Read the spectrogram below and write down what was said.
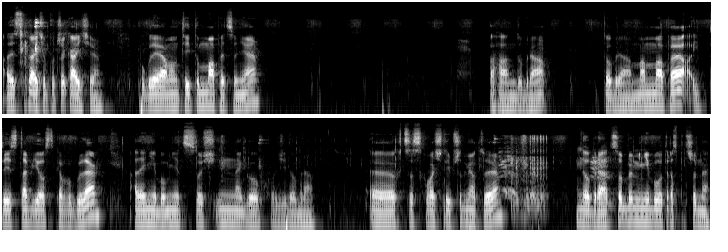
Ale słuchajcie, poczekajcie. W ogóle ja mam tutaj tą mapę, co nie? Aha, dobra. Dobra, mam mapę i to jest ta wioska w ogóle. Ale nie, bo mnie coś innego obchodzi, dobra. E, chcę schować tutaj przedmioty. Dobra, co by mi nie było teraz potrzebne?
